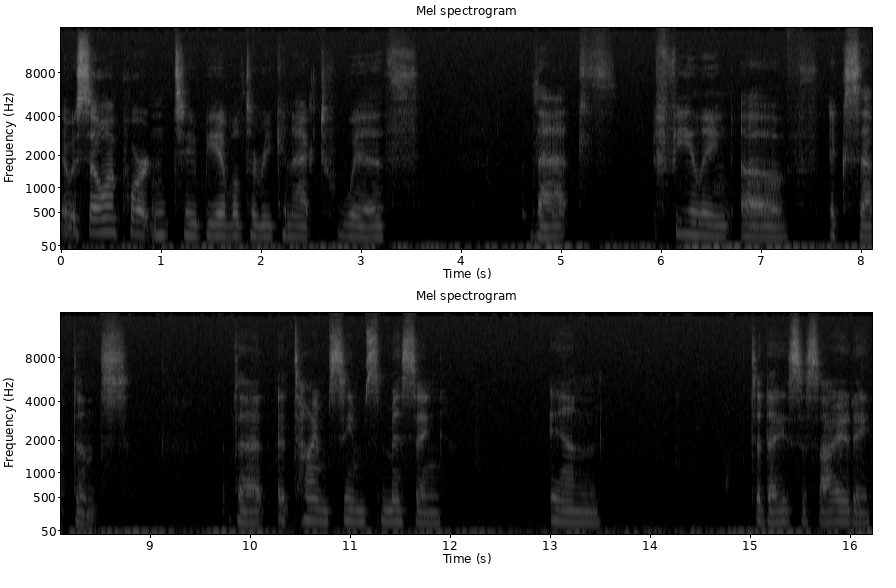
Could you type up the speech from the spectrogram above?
It was so important to be able to reconnect with that feeling of acceptance that at times seems missing in today's society.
